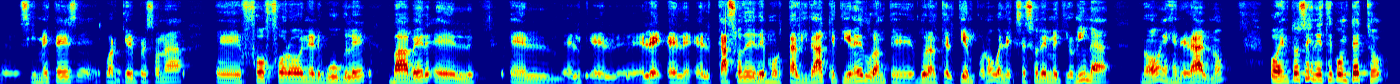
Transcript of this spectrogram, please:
eh, si metes eh, cualquier persona eh, fósforo en el Google, va a ver el, el, caso de, mortalidad que tiene durante, durante el tiempo, ¿no? El exceso de metionina, ¿no? En general, ¿no? Pues entonces, en este contexto,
